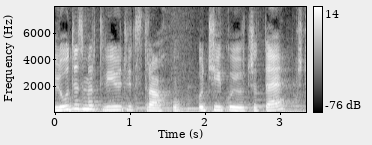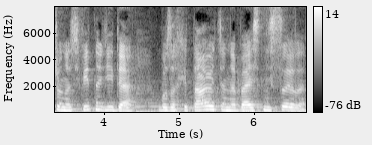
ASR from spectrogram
Люди змертвіють від страху, очікуючи те, що на світ надійде, бо захитаються небесні сили.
